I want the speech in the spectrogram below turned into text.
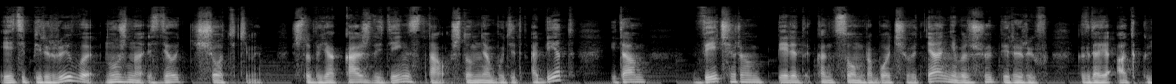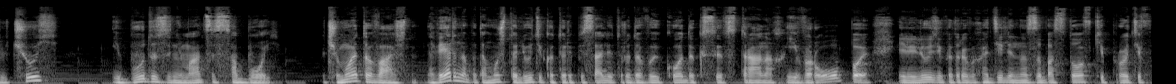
И эти перерывы нужно сделать четкими, чтобы я каждый день знал, что у меня будет обед, и там вечером перед концом рабочего дня небольшой перерыв, когда я отключусь и буду заниматься собой. Почему это важно? Наверное, потому что люди, которые писали трудовые кодексы в странах Европы, или люди, которые выходили на забастовки против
